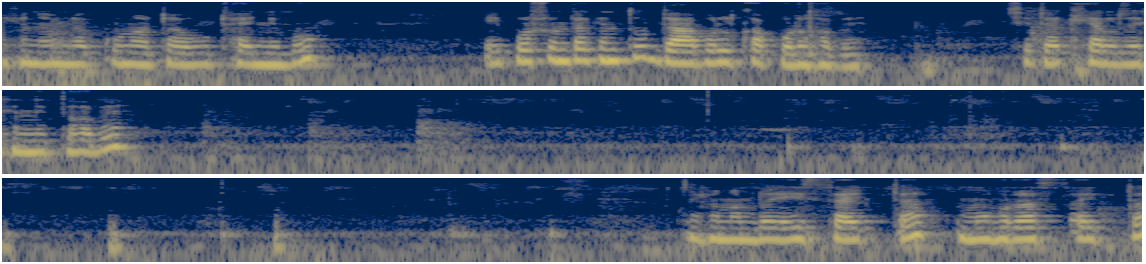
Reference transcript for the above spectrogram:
এখানে আমরা কোনাটা উঠাই নেব। এই পোর্শনটা কিন্তু ডাবল কাপড় হবে। সেটা খেয়াল রেখে নিতে হবে। এখন আমরা এই সাইডটা মোহরার সাইডটা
